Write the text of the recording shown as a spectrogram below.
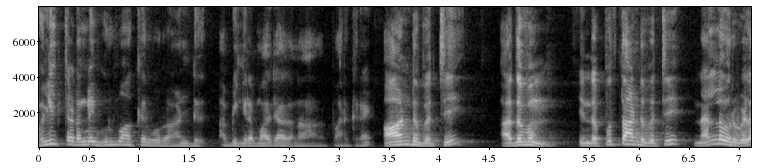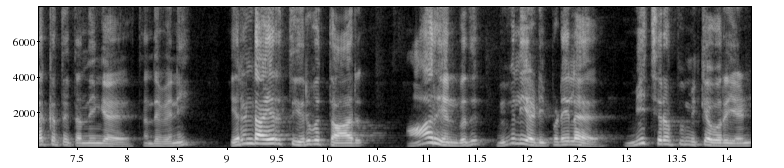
வழித்தடங்களை உருவாக்குற ஒரு ஆண்டு அப்படிங்கிற மாதிரியாக நான் பார்க்குறேன். ஆண்டு பற்றி அதுவும் இந்த புத்தாண்டு பற்றி நல்ல ஒரு விளக்கத்தை தந்தீங்க தந்தை வேணி இரண்டாயிரத்தி இருபத்தி ஆறு ஆறு என்பது விவிலி அடிப்படையில் மீச்சிறப்பு மிக்க ஒரு எண்.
